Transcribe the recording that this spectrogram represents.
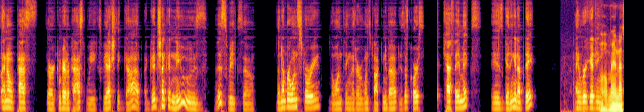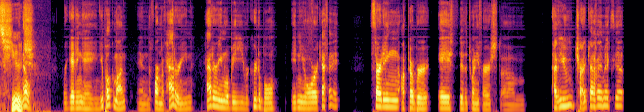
I know past or compared to past weeks, we actually got a good chunk of news this week. So the number one story, the one thing that everyone's talking about, is of course Cafe Mix is getting an update, and we're getting oh man, that's huge. no, we're getting a new Pokemon in the form of Hatterene. Hatterene will be recruitable in your cafe starting October 8th through the 21st. Um, have you tried Cafe Mix yet?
